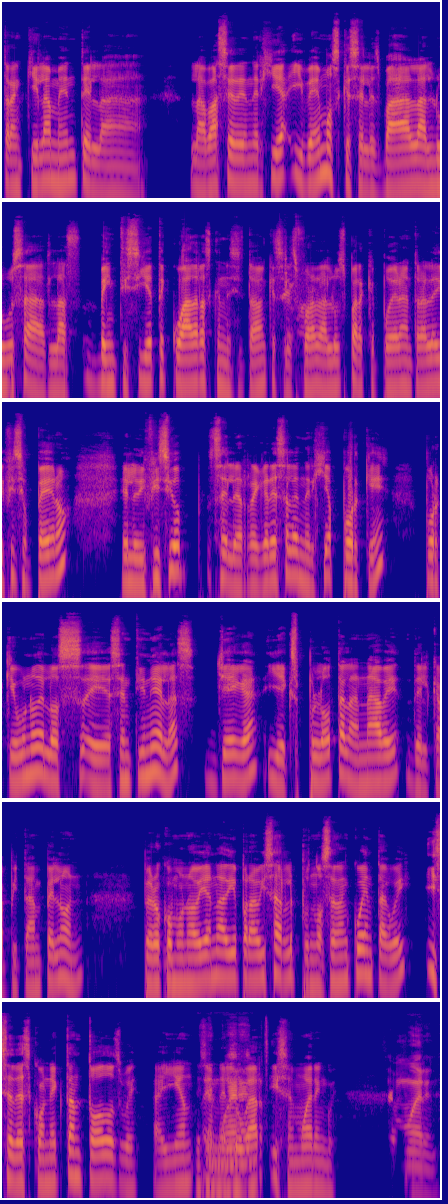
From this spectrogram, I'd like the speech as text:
tranquilamente la, la base de energía y vemos que se les va la luz a las 27 cuadras que necesitaban que se les fuera la luz para que pudieran entrar al edificio, pero el edificio se le regresa la energía, ¿por qué? Porque uno de los eh, centinelas llega y explota la nave del capitán Pelón. Pero como no había nadie para avisarle, pues no se dan cuenta, güey. Y se desconectan todos, güey. Ahí en, en el lugar y se mueren, güey. Se mueren.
